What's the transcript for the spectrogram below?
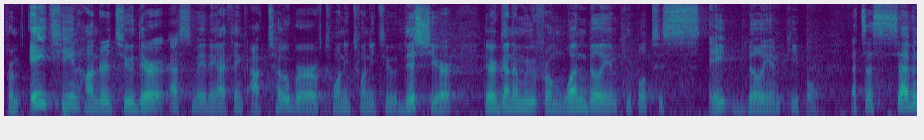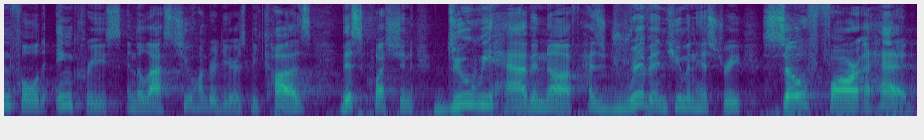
from 1800 to, they're estimating, I think, October of 2022, this year, they're going to move from 1 billion people to 8 billion people. That's a sevenfold increase in the last 200 years because this question, do we have enough, has driven human history so far ahead.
